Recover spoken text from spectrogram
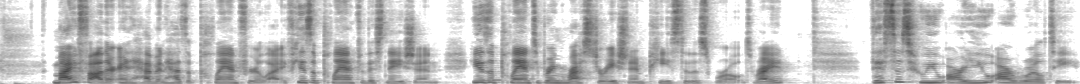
my Father in heaven has a plan for your life. He has a plan for this nation. He has a plan to bring restoration and peace to this world, right? This is who you are. You are royalty.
